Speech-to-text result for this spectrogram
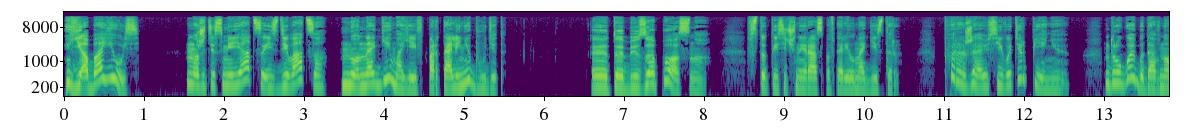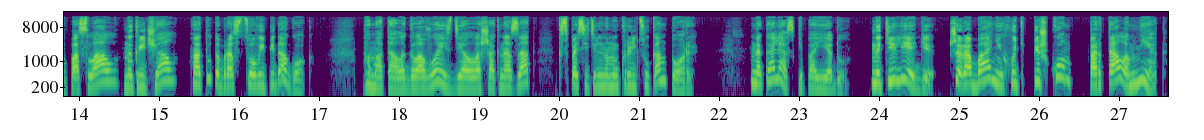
«Я боюсь!» Можете смеяться, издеваться, но ноги моей в портале не будет. «Это безопасно», — в стотысячный раз повторил магистр. Поражаюсь его терпению. Другой бы давно послал, накричал, а тут образцовый педагог. Помотала головой и сделала шаг назад к спасительному крыльцу конторы. На коляске поеду, на телеге, шарабане, хоть пешком, порталом нет.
